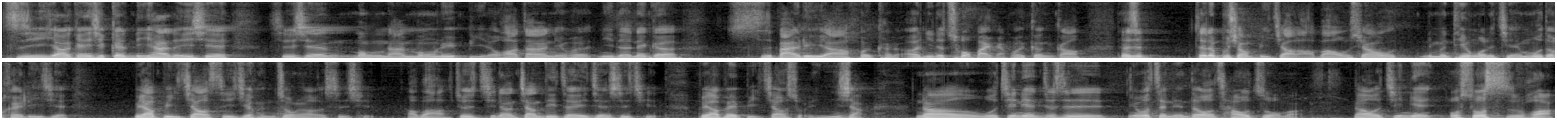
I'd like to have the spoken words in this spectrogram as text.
执意要跟一些更厉害的一些这些猛男猛女比的话，当然你会你的那个。失败率啊，会可能呃，你的挫败感会更高。但是真的不希望比较了，好不好？我希望我你们听我的节目都可以理解，不要比较是一件很重要的事情，好不好？就是尽量降低这一件事情，不要被比较所影响。那我今年就是因为我整年都有操作嘛，然后我今年我说实话，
